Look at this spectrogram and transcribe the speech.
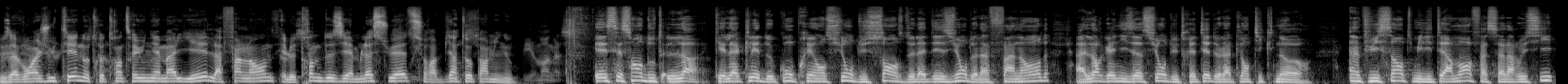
Nous avons ajouté notre 31e allié, la Finlande, et le 32e, la Suède, sera bientôt parmi nous. Et c'est sans doute là qu'est la clé de compréhension du sens de l'adhésion de la Finlande à l'organisation du traité de l'Atlantique Nord. Impuissante militairement face à la Russie,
